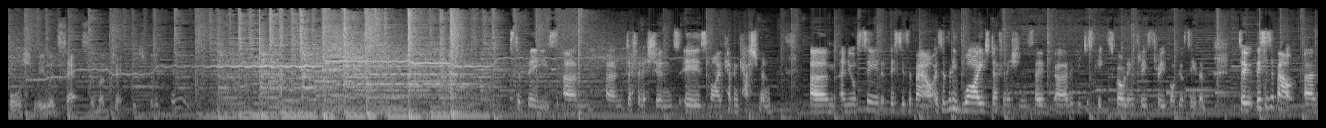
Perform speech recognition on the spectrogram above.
course, we would set some objectives for the call. First of these um, um, definitions is by Kevin Cashman. Um, and you'll see that this is about, it's a really wide definition. So uh, if you just keep scrolling through three, Bob, you'll see them. So this is about um,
